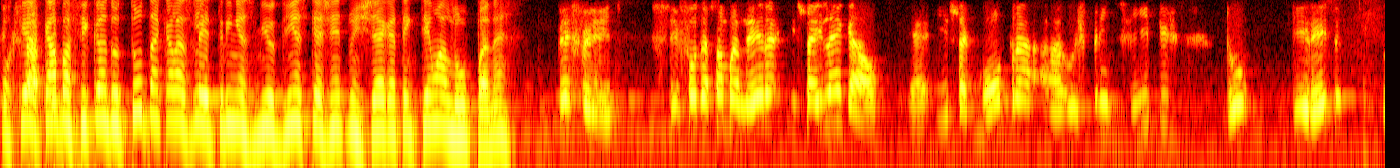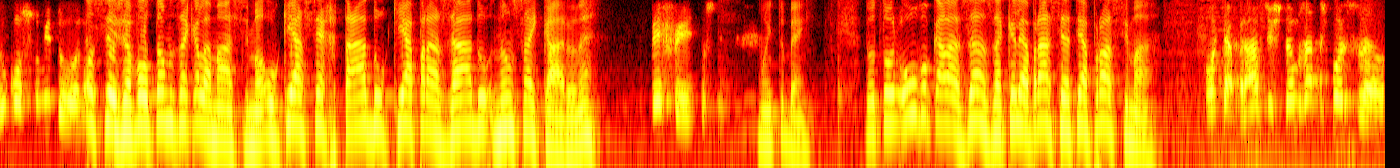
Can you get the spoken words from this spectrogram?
Porque acaba ficando tudo naquelas letrinhas miudinhas que a gente não enxerga, tem que ter uma lupa, né? For dessa maneira, isso é ilegal. É, isso é contra ah, os princípios do direito do consumidor. Né? Ou seja, voltamos àquela máxima: o que é acertado, o que é aprazado, não sai caro, né? Perfeito, sim. Muito bem. Doutor Hugo Calazans, aquele abraço e até a próxima. Forte abraço, estamos à disposição.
